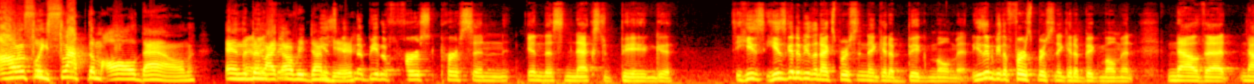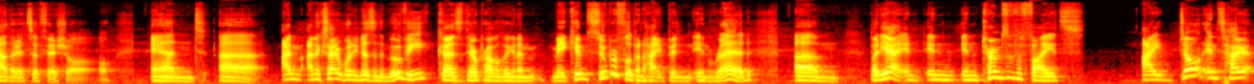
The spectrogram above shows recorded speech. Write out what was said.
honestly slapped them all down and I- been I like, are we done he's here? He's going to be the first person in this next big. He's he's going to be the next person to get a big moment. He's going to be the first person to get a big moment now that now that it's official. And uh, I'm I'm excited what he does in the movie because they're probably going to make him super flippin' hype in in red. Um, but yeah, in, in in terms of the fights, I don't entire.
